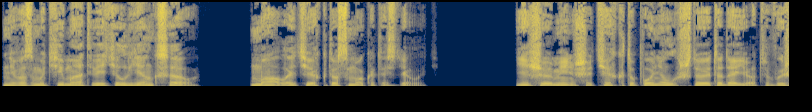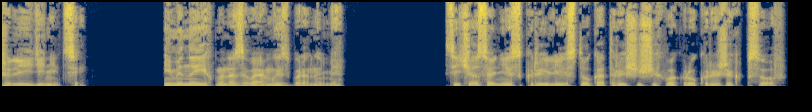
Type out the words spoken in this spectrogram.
Невозмутимо ответил Янг Сао. Мало тех, кто смог это сделать. Еще меньше тех, кто понял, что это дает, выжили единицы. Именно их мы называем избранными. Сейчас они скрыли исток от рыщущих вокруг рыжих псов.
